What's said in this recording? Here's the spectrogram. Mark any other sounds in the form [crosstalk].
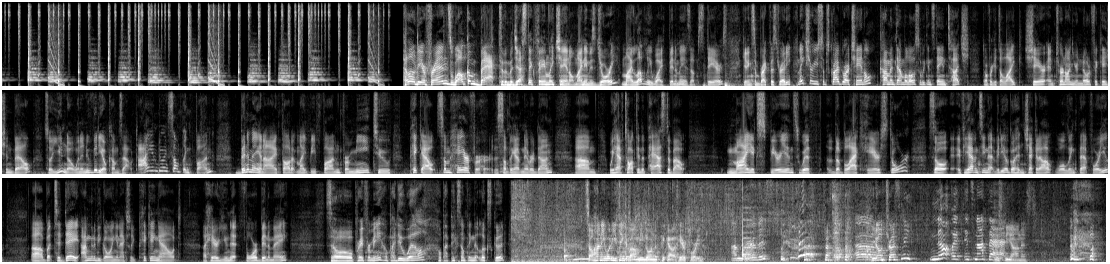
Thank Hello dear friends, welcome back to the Majestic Family Channel. My name is Jory, my lovely wife Biname is upstairs getting some breakfast ready. Make sure you subscribe to our channel, comment down below so we can stay in touch. Don't forget to like, share, and turn on your notification bell so you know when a new video comes out. I am doing something fun. Biname and I thought it might be fun for me to pick out some hair for her. This is something I've never done. Um, we have talked in the past about my experience with the black hair store. So if you haven't seen that video, go ahead and check it out. We'll link that for you. Uh, but today I'm going to be going and actually picking out a hair unit for Biname. So pray for me. Hope I do well. Hope I pick something that looks good. So honey, what do you think about me going to pick out hair for you? I'm nervous. [laughs] you don't trust me? No, it, it's not that. Just be honest. [laughs]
